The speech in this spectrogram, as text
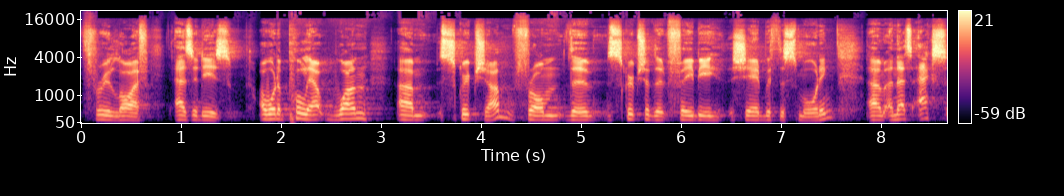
through life as it is. I want to pull out one um, scripture from the scripture that Phoebe shared with this morning, um, and that's Acts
